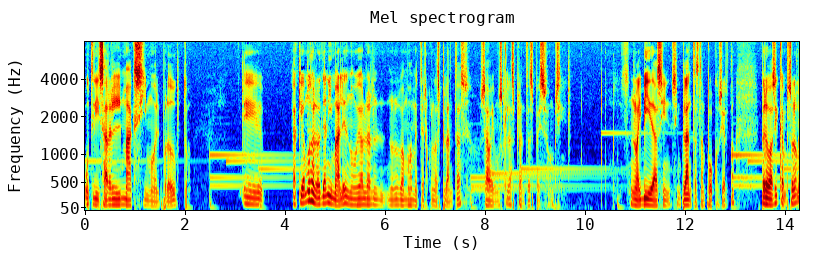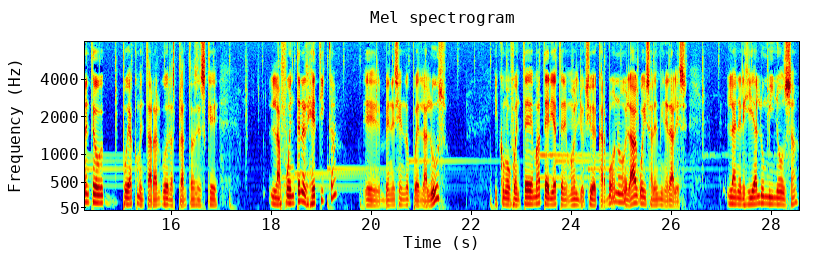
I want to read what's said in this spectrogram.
utilizar el máximo del producto. Eh, aquí vamos a hablar de animales, no voy a hablar, no nos vamos a meter con las plantas. Sabemos que las plantas, pues, hombre, no hay vida sin, sin plantas tampoco, ¿cierto? Pero básicamente solamente voy a comentar algo de las plantas, es que la fuente energética eh, viene siendo pues la luz y como fuente de materia tenemos el dióxido de carbono, el agua y sales minerales. La energía luminosa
